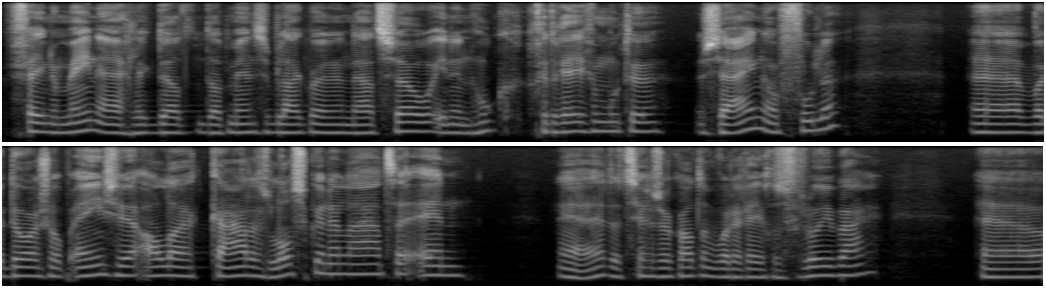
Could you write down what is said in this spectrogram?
fenomeen eigenlijk dat, dat mensen blijkbaar inderdaad zo in een hoek gedreven moeten zijn of voelen, eh, waardoor ze opeens weer alle kaders los kunnen laten en, nou ja, dat zeggen ze ook altijd, worden regels vloeibaar, eh,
